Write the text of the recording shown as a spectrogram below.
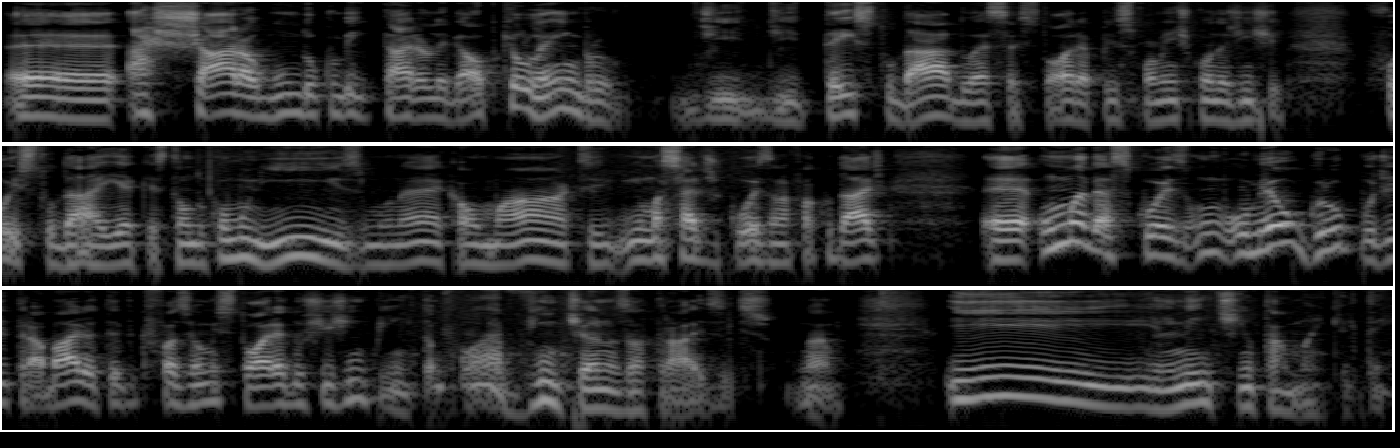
é, achar algum documentário legal porque eu lembro de, de, ter estudado essa história principalmente quando a gente foi estudar aí a questão do comunismo né Karl Marx e uma série de coisas na faculdade. É, uma das coisas um, o meu grupo de trabalho teve que fazer uma história do Xi Jinping. Estamos falando há 20 anos atrás isso né? E ele nem tinha o tamanho que ele tem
